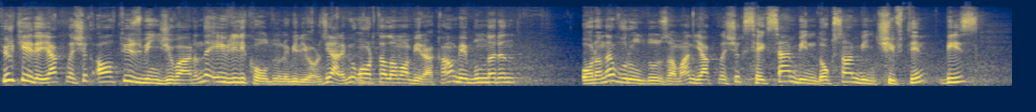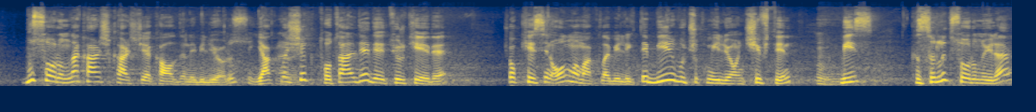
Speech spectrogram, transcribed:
Türkiye'de yaklaşık 600 bin civarında evlilik olduğunu biliyoruz. Yani bir ortalama bir rakam ve bunların orana vurulduğu zaman yaklaşık 80 bin 90 bin çiftin biz bu sorunla karşı karşıya kaldığını biliyoruz. Yaklaşık totalde de Türkiye'de çok kesin olmamakla birlikte 1,5 milyon çiftin biz kısırlık sorunuyla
